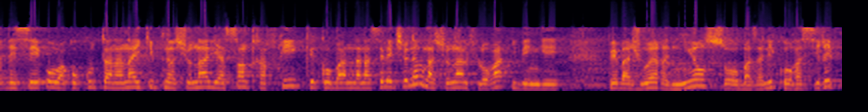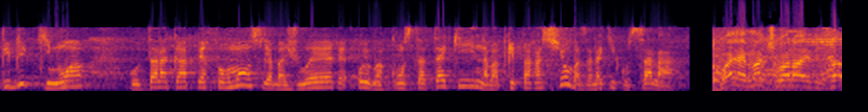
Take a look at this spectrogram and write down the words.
rdc oyo bakokutana na équipe nationale ya centrafrique kobanda na sélectionneur national florent ibenge. Mpe bajoueur nyonso bazali korassire public kinois kotalaka performance ya bajoueur oyo bakonstataki na bapréparation bazalaki kosala Ouais, match wana eza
